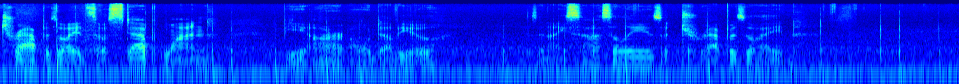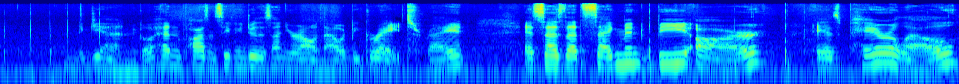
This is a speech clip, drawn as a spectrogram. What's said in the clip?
trapezoid. So step one, B-R-O-W is an isosceles trapezoid. And again, go ahead and pause and see if you can do this on your own. That would be great, right? It says that segment BR is parallel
